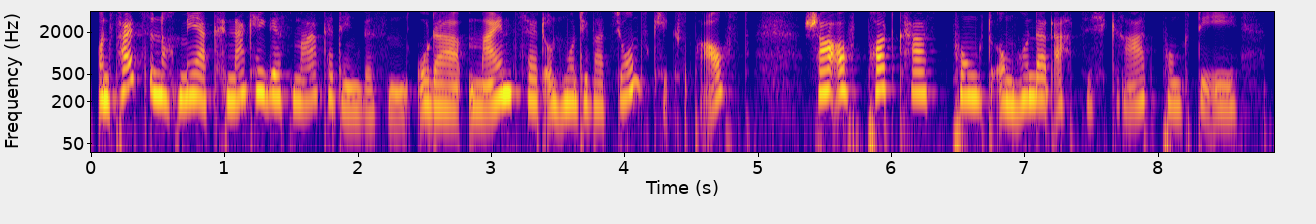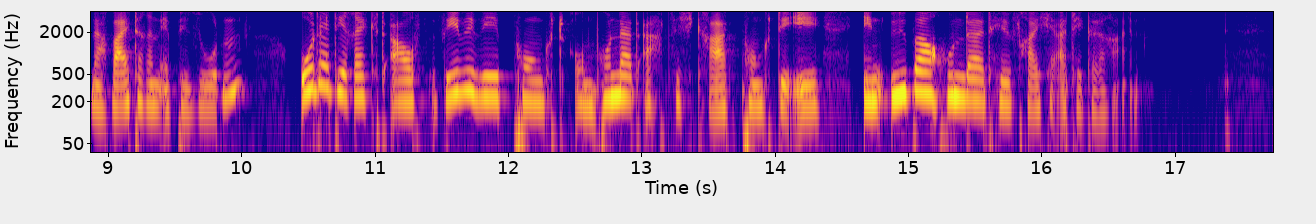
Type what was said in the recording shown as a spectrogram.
Und falls du noch mehr knackiges Marketingwissen oder Mindset- und Motivationskicks brauchst, schau auf podcast.um180grad.de nach weiteren Episoden oder direkt auf www.um180grad.de in über 100 hilfreiche Artikel rein.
